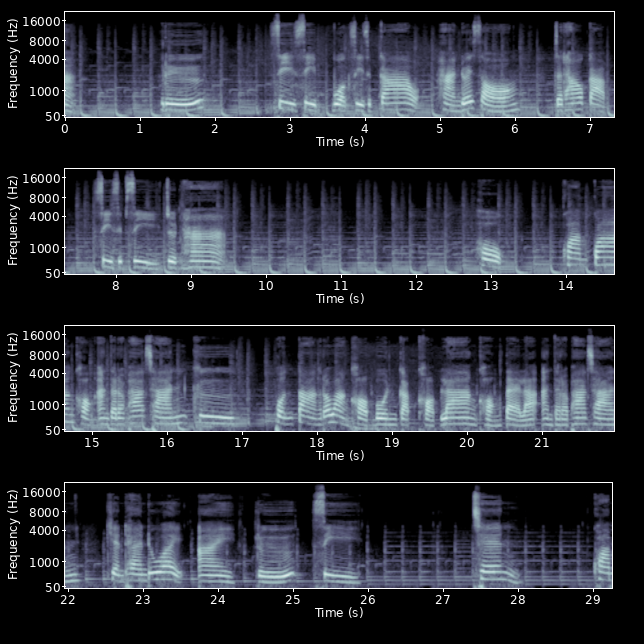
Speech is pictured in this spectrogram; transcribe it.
44.5 หรือ 40 บวก 49 หารด้วย 2 จะเท่ากับ 44.5 6. ความกว้างของอันตรภาคชั้นคือ ผลต่างระหว่างขอบบนกับขอบล่างของแต่ละอันตรภาคชั้น เขียนแทนด้วย i หรือ c เช่น ความ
